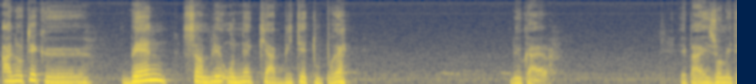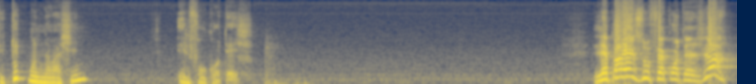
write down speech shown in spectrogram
À noter que Ben semblait un nègre qui habitait tout près du Kaira. Et par exemple, mis tout le monde dans la machine et ils font cortège. Les parents ont fait cortège là.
